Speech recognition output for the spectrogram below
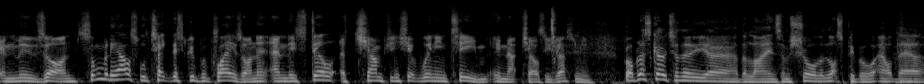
and moves on, somebody else will take this group of players on, and there's still a championship winning team in that Chelsea dressing room. Rob, let's go to the uh, the Lions. I'm sure that lots of people out there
